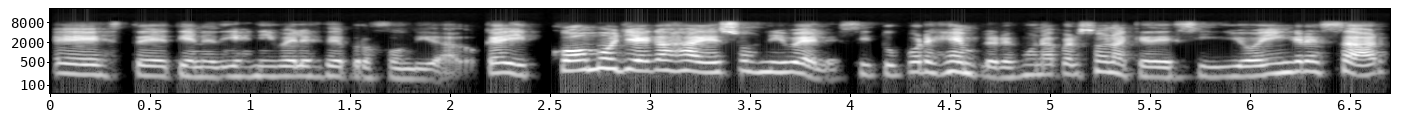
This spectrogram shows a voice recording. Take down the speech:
este, tiene 10 niveles de profundidad, ¿ok? ¿Cómo llegas a esos niveles? Si tú, por ejemplo, eres una persona que decidió ingresar,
